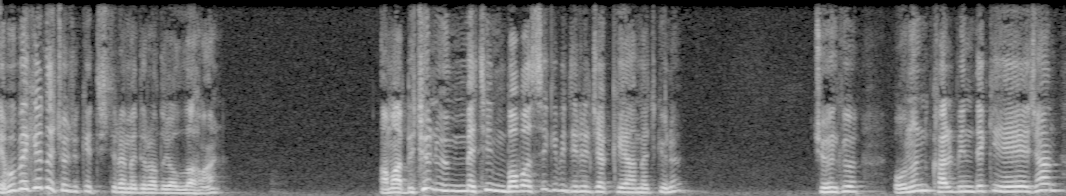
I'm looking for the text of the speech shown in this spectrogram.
Ebu Bekir de çocuk yetiştiremedi radıyallahu anh. Ama bütün ümmetin babası gibi dirilecek kıyamet günü. Çünkü onun kalbindeki heyecan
